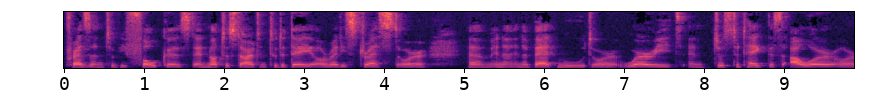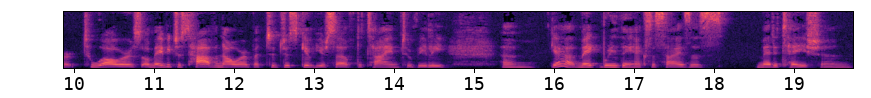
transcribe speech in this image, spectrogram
present, to be focused, and not to start into the day already stressed or um, in a in a bad mood or worried, and just to take this hour or two hours or maybe just half an hour, but to just give yourself the time to really, um, yeah, make breathing exercises, meditation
